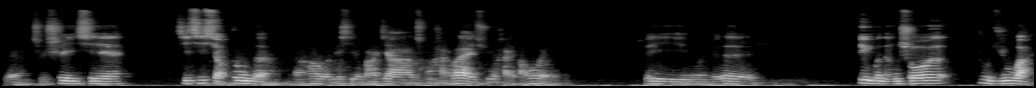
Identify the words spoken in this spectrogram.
对，只是一些极其小众的，然后这些玩家从海外去海淘回来的，所以我觉得。并不能说入局晚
